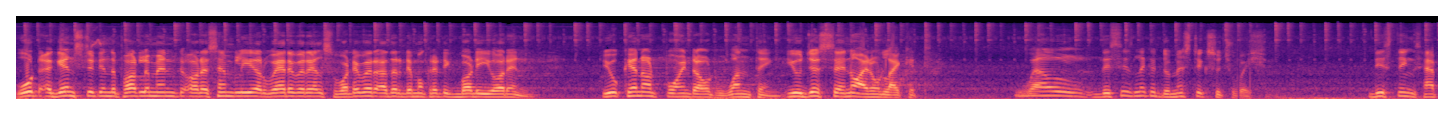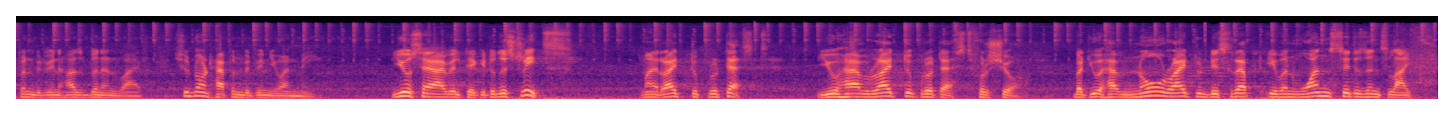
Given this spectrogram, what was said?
vote against it in the parliament or assembly or wherever else, whatever other democratic body you are in. You cannot point out one thing, you just say, no, I don't like it. Well, this is like a domestic situation. These things happen between husband and wife, should not happen between you and me. You say, I will take it to the streets, my right to protest. You have right to protest, for sure, but you have no right to disrupt even one citizen's life.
